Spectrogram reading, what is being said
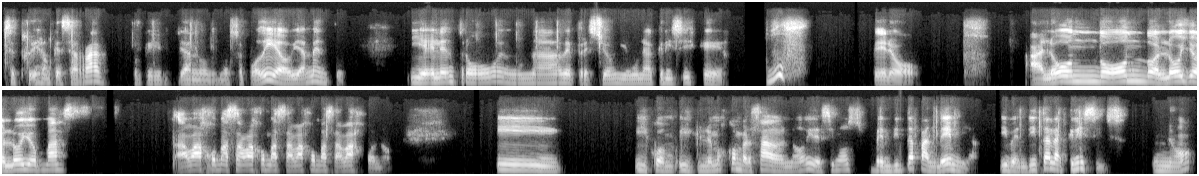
se tuvieron que cerrar porque ya no, no se podía, obviamente y él entró en una depresión y una crisis que, uff, pero al hondo, hondo, al hoyo, al hoyo más abajo, más abajo, más abajo, más abajo, ¿no? Y, y, y lo hemos conversado, ¿no? Y decimos, bendita pandemia y bendita la crisis, ¿no?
